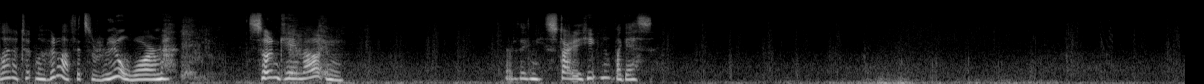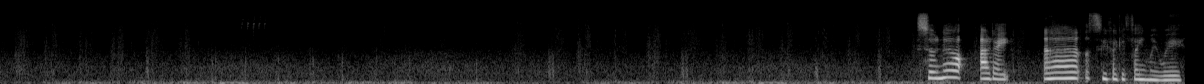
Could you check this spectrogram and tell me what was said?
Glad I took my hood off. It's real warm. sun came out and everything started heating up, I guess. So now, alright, uh, let's see if I can find my way.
